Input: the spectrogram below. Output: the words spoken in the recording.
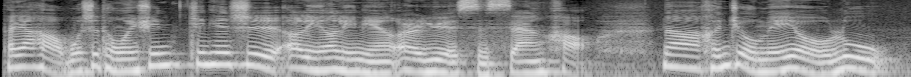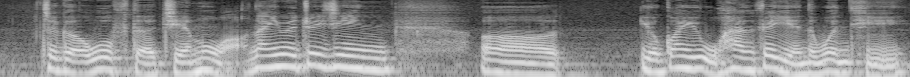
大家好，我是童文勋，今天是二零二零年二月十三号。那很久没有录这个 Wolf 的节目哦。那因为最近呃有关于武汉肺炎的问题，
